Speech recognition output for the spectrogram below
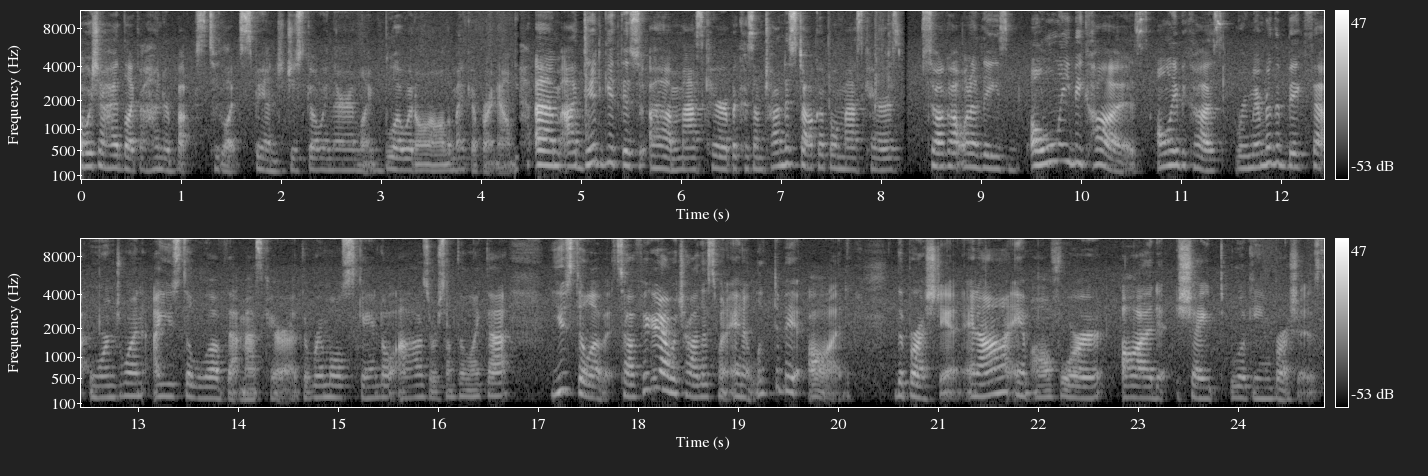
I wish I had like a hundred bucks to like spend to just go in there and like blow it on all the makeup right now. Um, I did get this um, mascara because I'm trying to stock up on mascaras. So I got one of these only because, only because, remember the big fat orange one? I used to love that mascara, the Rimmel Scandal Eyes or something like that. Used to love it. So I figured I would try this one and it looked a bit odd, the brush did. And I am all for odd shaped looking brushes.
